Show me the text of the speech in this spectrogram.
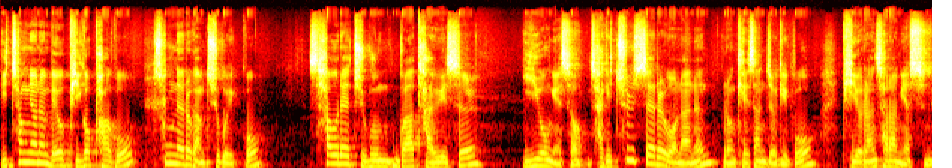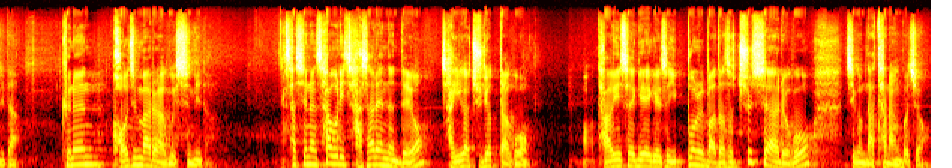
이 청년은 매우 비겁하고 속내를 감추고 있고 사울의 죽음과 다윗을 이용해서 자기 출세를 원하는 그런 계산적이고 비열한 사람이었습니다. 그는 거짓말을 하고 있습니다. 사실은 사울이 자살했는데요. 자기가 죽였다고 어, 다윗에게서 이쁨을 받아서 출세하려고 지금 나타난 거죠.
